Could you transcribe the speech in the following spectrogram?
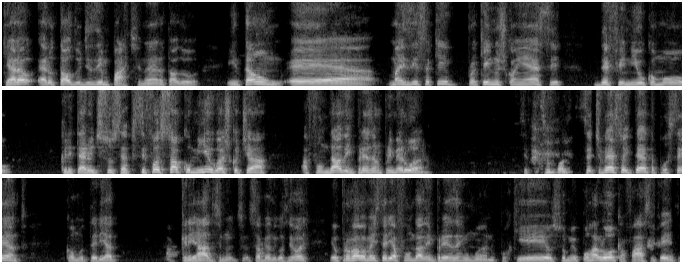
que era, era o tal do desempate, né? O tal do então, é... mas isso aqui, para quem nos conhece, definiu como critério de sucesso. Se fosse só comigo, acho que eu tinha afundado a empresa no primeiro ano. Se, se, fosse, se eu tivesse 80%, como teria criado, sabendo que você hoje, eu provavelmente teria afundado a empresa em um ano, porque eu sou meio porra louca, faço, penso,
